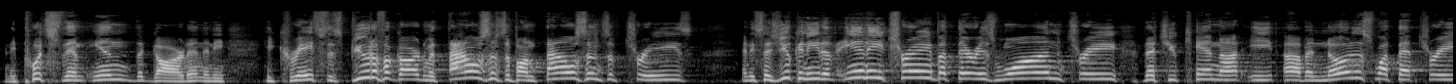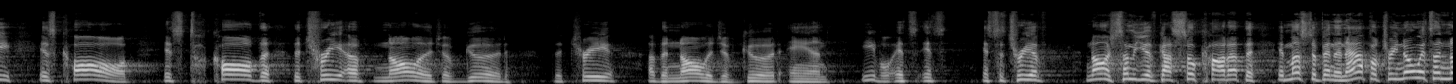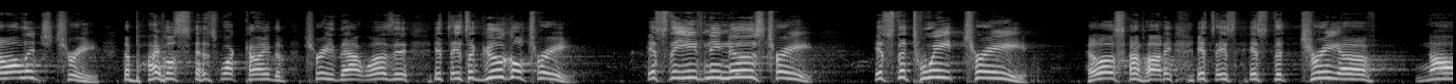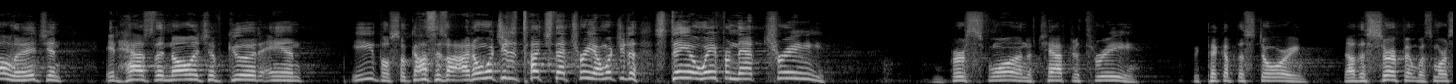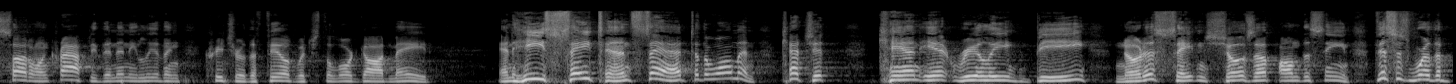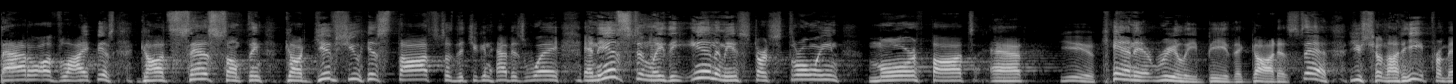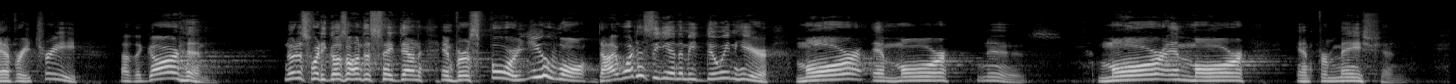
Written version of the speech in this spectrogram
and he puts them in the garden and he, he creates this beautiful garden with thousands upon thousands of trees. And he says, you can eat of any tree, but there is one tree that you cannot eat of. And notice what that tree is called. It's t- called the, the tree of knowledge of good, the tree of the knowledge of good and evil. It's, it's, it's the tree of knowledge. Some of you have got so caught up that it must have been an apple tree. No, it's a knowledge tree. The Bible says what kind of tree that was. It, it's, it's a Google tree. It's the evening news tree. It's the tweet tree. Hello, somebody. It's, it's, it's the tree of knowledge. And, it has the knowledge of good and evil. So God says, I don't want you to touch that tree. I want you to stay away from that tree. Verse 1 of chapter 3, we pick up the story. Now the serpent was more subtle and crafty than any living creature of the field which the Lord God made. And he, Satan, said to the woman, catch it, can it really be? Notice Satan shows up on the scene. This is where the battle of life is. God says something. God gives you his thoughts so that you can have his way. And instantly the enemy starts throwing more thoughts at you. Can it really be that God has said, you shall not eat from every tree of the garden? Notice what he goes on to say down in verse 4 you won't die. What is the enemy doing here? More and more news, more and more information.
